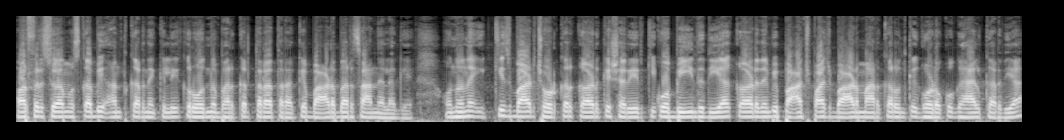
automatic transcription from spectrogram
और फिर स्वयं उसका भी अंत करने के लिए क्रोध में भरकर तरह तरह के बाढ़ बरसाने लगे। उन्होंने 21 बाढ़ छोड़कर कर्ण के शरीर की को बींद दिया, कर्ण ने भी पाँच पाँच बाढ़ मारकर उनके घोड़ों को घायल कर दिया।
